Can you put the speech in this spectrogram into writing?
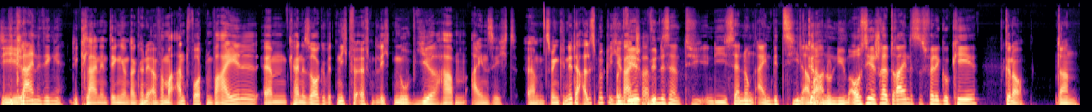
die, Die kleinen Dinge. die kleinen Dinge. Und dann könnt ihr einfach mal antworten, weil, ähm, keine Sorge, wird nicht veröffentlicht, nur wir haben Einsicht. Ähm, deswegen könnt ihr da alles Mögliche Und wir reinschreiben. würden das ja natürlich in die Sendung einbeziehen, aber Genau. anonym. Außer ihr schreibt rein, das ist völlig okay. genau. Dann.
